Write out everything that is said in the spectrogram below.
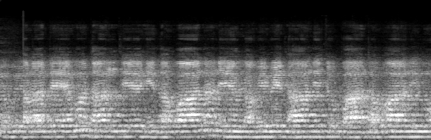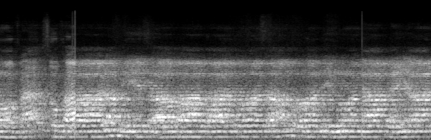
กะเวระเตมะตันเจหิตวานเนกวิวิธานิจุปาทวานิโมกะ สุขะลมีสาวาวาโนสัมโพธิโมนาปยาน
